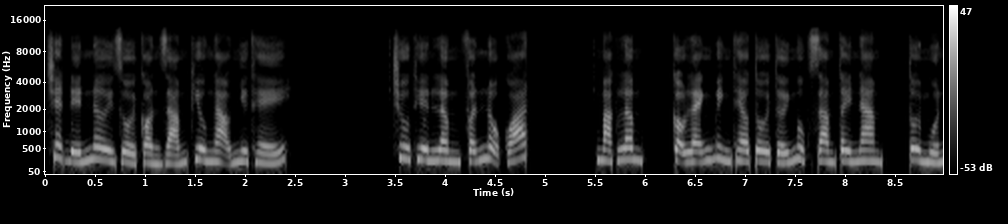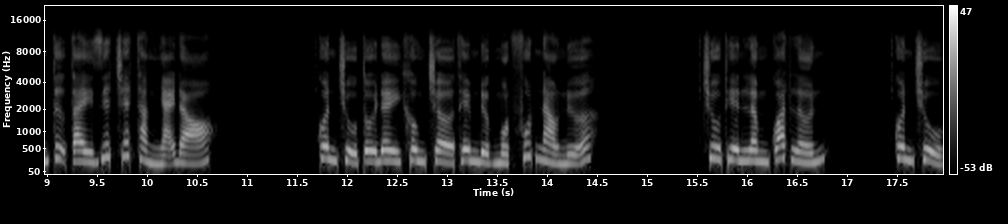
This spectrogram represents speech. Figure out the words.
chết đến nơi rồi còn dám kiêu ngạo như thế. Chu Thiên Lâm phẫn nộ quát. Mạc Lâm, cậu lãnh binh theo tôi tới ngục giam Tây Nam, tôi muốn tự tay giết chết thằng nhãi đó. Quân chủ tôi đây không chờ thêm được một phút nào nữa. Chu Thiên Lâm quát lớn. Quân chủ,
